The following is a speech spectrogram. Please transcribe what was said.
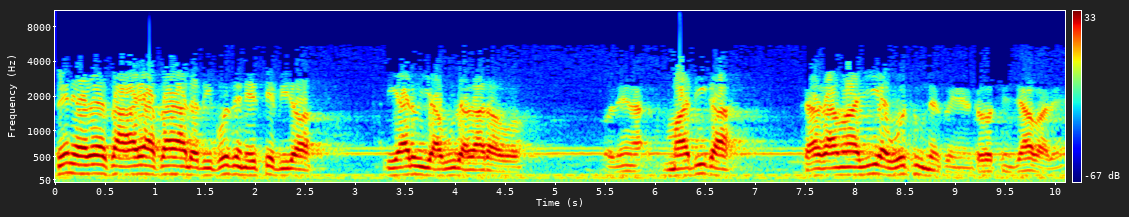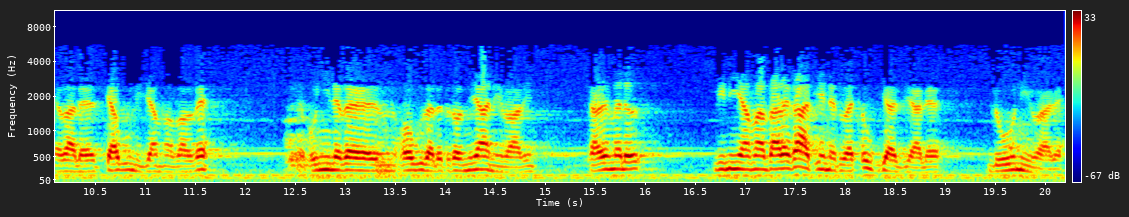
သိလျော်တဲ့ဇာဟရစားရလို့ဒီဘုဇင်တွေဖြစ်ပြီးတော့တရားတို့ရဘူးတာကတော့ဟိုတဲ့ကမာတိကဒါကမာကြီးရဲ့ဝတ္ထုနဲ့ဆိုရင်တော်တော်သင်ကြားပါတယ်အဲဒါလည်းကြားဘူးနေကြမှာပါပဲဘုန်းကြီးလည်းပဲဟောဘူးတာလည်းတော်တော်များနေပါပြီဒါပေမဲ့လို့ဒီနေရာမှာတာရကအဖြစ်နဲ့သူကထုတ်ပြကြရလဲလိုးနေပါတယ်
